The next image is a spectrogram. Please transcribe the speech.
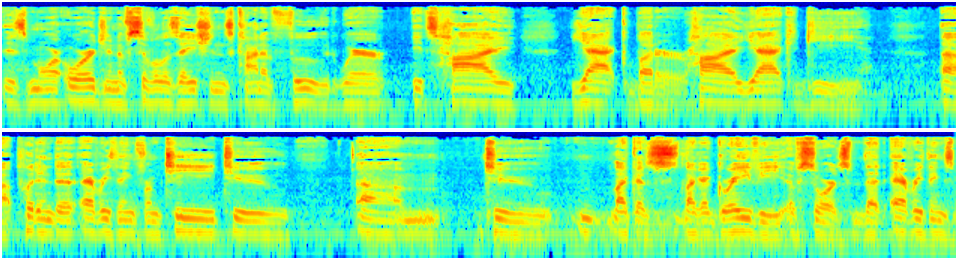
is more origin of civilizations kind of food where it's high yak butter, high yak ghee, uh, put into everything from tea to um, to like a like a gravy of sorts that everything's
